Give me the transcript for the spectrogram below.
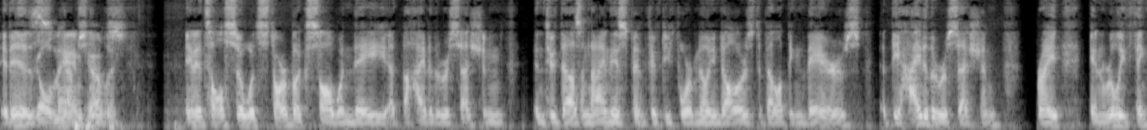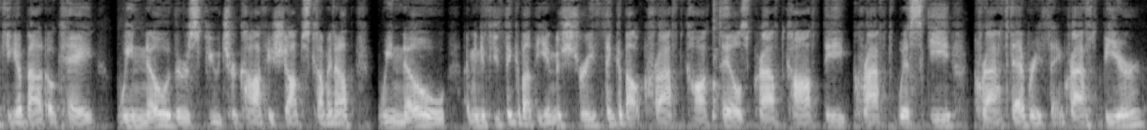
It is golden handcuffs. And it's also what Starbucks saw when they, at the height of the recession in 2009, they spent $54 million developing theirs at the height of the recession, right? And really thinking about, okay, we know there's future coffee shops coming up. We know, I mean, if you think about the industry, think about craft cocktails, craft coffee, craft whiskey, craft everything, craft beer.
